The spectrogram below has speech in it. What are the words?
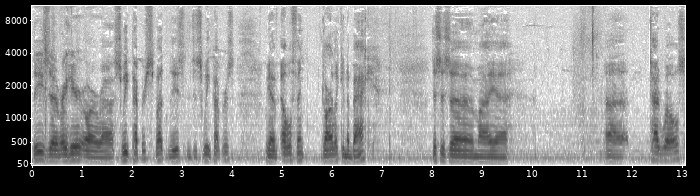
These uh, right here are uh, sweet peppers, but these are sweet peppers. We have elephant garlic in the back. This is uh, my uh, uh, Tidwell's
